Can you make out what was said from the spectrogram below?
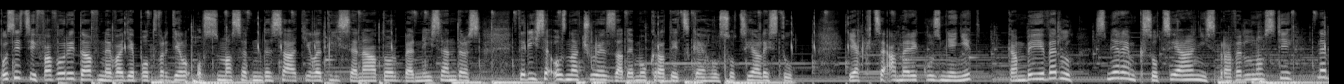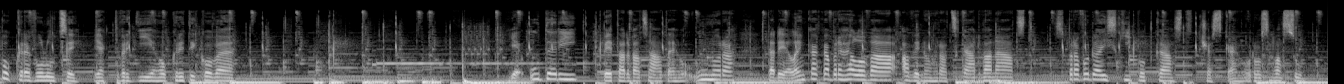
Pozici favorita v Nevadě potvrdil 78-letý senátor Bernie Sanders, který se označuje za demokratického socialistu. Jak chce Ameriku změnit? Kam by ji vedl? Směrem k sociální spravedlnosti nebo k revoluci, jak tvrdí jeho kritikové? Je úterý 25. února, tady je Lenka Kabrhelová a Vinohradská 12, spravodajský podcast Českého rozhlasu.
